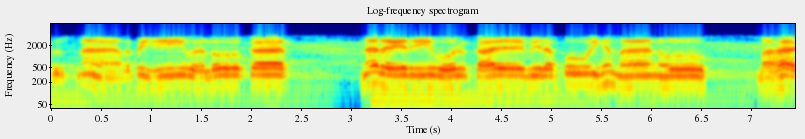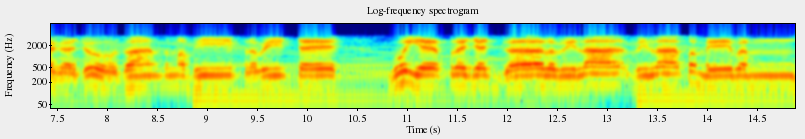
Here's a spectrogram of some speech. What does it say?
कृष्णादपि जीवलोकात्। नरैरिवोल्काय विरपोह्यमानो महगजो ध्वान्तमभिप्रवीत भूय प्रज्वालविला विलापमेवम्।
